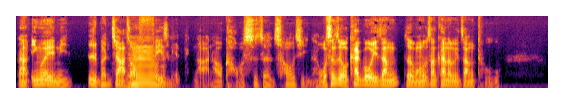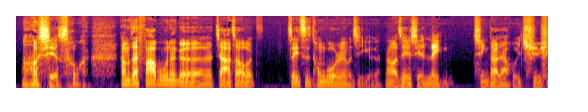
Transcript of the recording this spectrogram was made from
那因为你。日本驾照非常难，嗯、然后考试真的超级难。我甚至有看过一张，在网络上看到一张图，然后写说 他们在发布那个驾照这一次通过人有几个，然后直接写零，请大家回去。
